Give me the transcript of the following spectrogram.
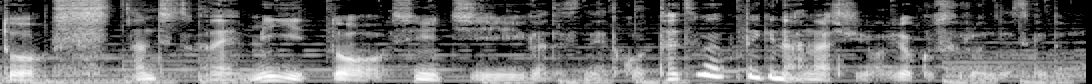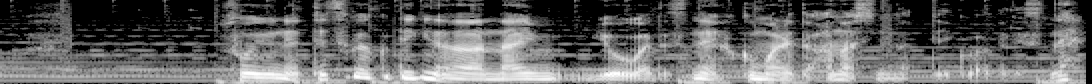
と、なんていうんですかね、右と新一がですね、こう哲学的な話をよくするんですけども、そういうね、哲学的な内容がですね、含まれた話になっていくわけですね。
